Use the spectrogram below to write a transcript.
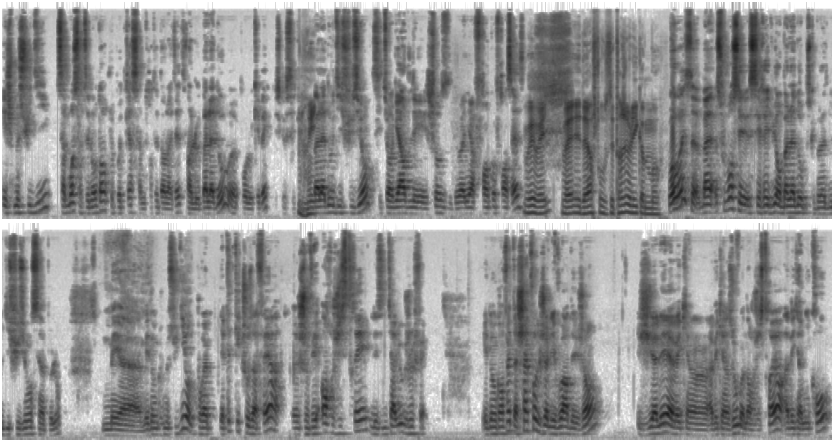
Et je me suis dit, ça, moi, ça fait longtemps que le podcast, ça me trottait dans la tête. Enfin, le balado euh, pour le Québec, puisque c'est une balado diffusion. Si tu regardes les choses de manière franco-française. Oui, oui. Ouais, D'ailleurs, je trouve que c'est très joli comme mot. Ouais, ouais. bah, souvent, c'est réduit en balado parce que balado diffusion, c'est un peu long. Mais, euh, mais donc, je me suis dit, on pourrait, il y a peut-être quelque chose à faire. Je vais enregistrer les interviews que je fais. Et donc, en fait, à chaque fois que j'allais voir des gens, j'y allais avec un, avec un zoom, un enregistreur, avec un micro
